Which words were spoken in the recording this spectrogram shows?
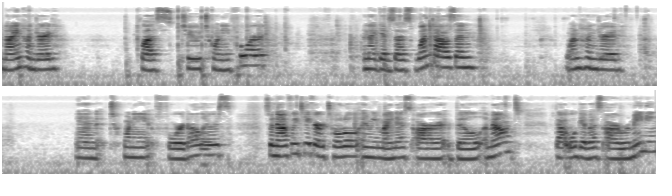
900 plus 224 and that gives us $1,124. So now if we take our total and we minus our bill amount, that will give us our remaining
